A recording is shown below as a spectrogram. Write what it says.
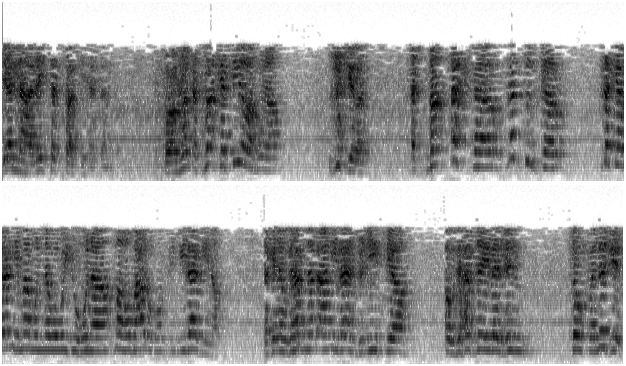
لأنها ليست فاكهة. طبعا هناك أسماء كثيرة هنا. ذكرت أسماء أكثر لم تذكر. ذكر الإمام النووي هنا ما هو معروف في بلادنا. لكن لو ذهبنا الآن إلى أندونيسيا أو ذهبنا إلى الهند سوف نجد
